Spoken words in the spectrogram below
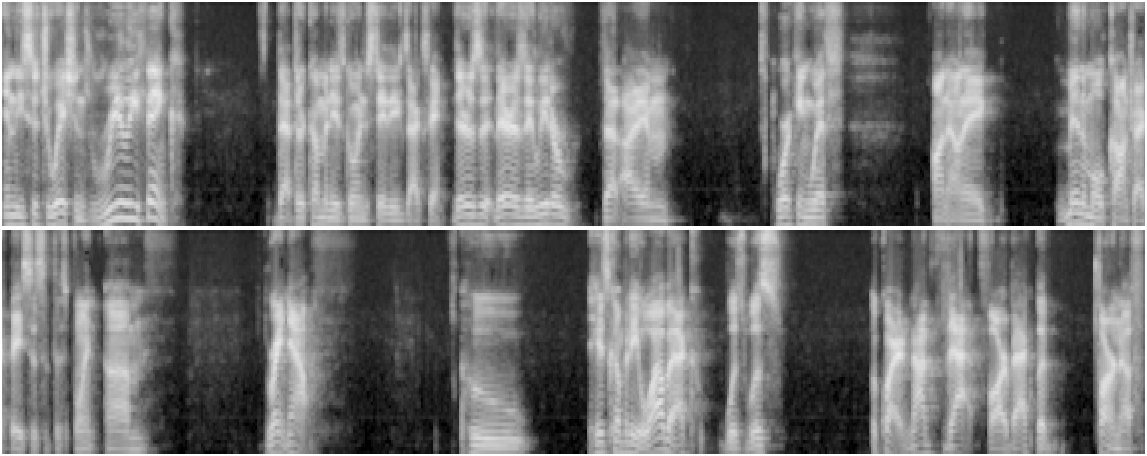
in these situations really think that their company is going to stay the exact same. There's a, there is a leader that I am working with on on a minimal contract basis at this point. Um, right now, who his company a while back was was acquired, not that far back, but far enough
